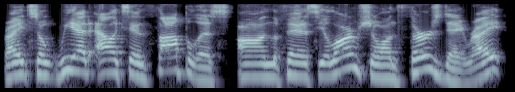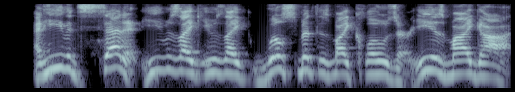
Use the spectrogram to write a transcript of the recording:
Right. So we had Alex Anthopoulos on the Fantasy Alarm Show on Thursday, right? And he even said it. He was like, he was like, Will Smith is my closer. He is my guy.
